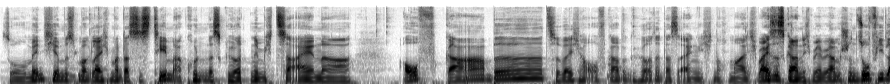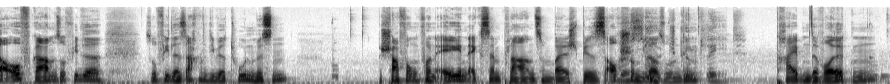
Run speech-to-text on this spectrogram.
So, Moment, hier müssen wir gleich mal das System erkunden. Das gehört nämlich zu einer Aufgabe. Zu welcher Aufgabe gehörte das eigentlich nochmal? Ich weiß es gar nicht mehr. Wir haben schon so viele Aufgaben, so viele, so viele Sachen, die wir tun müssen. Beschaffung von Alien-Exemplaren zum Beispiel. Das ist auch schon wieder so ein Ding. Treibende Wolken.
